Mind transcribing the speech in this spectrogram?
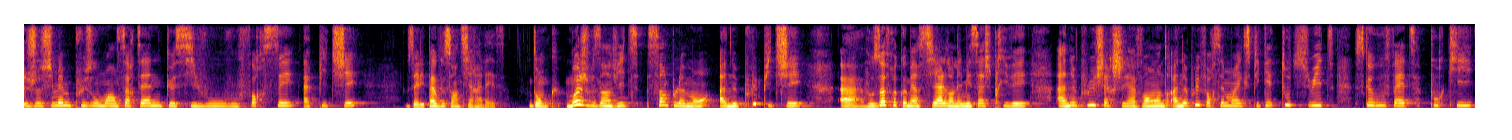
je suis même plus ou moins certaine que si vous vous forcez à pitcher, vous n'allez pas vous sentir à l'aise. Donc, moi, je vous invite simplement à ne plus pitcher à vos offres commerciales dans les messages privés, à ne plus chercher à vendre, à ne plus forcément expliquer tout de suite ce que vous faites, pour qui,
